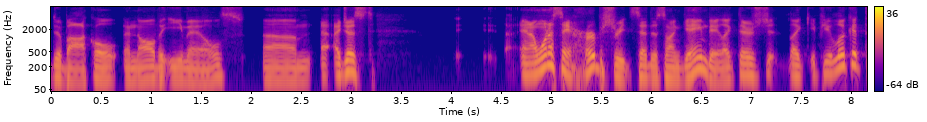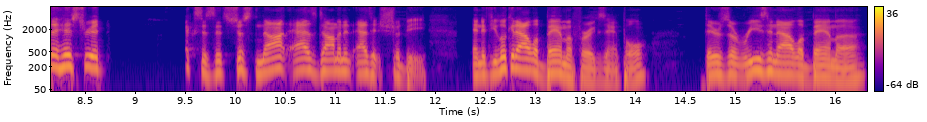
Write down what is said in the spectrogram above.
debacle and all the emails. Um, I just and I want to say Herbstreit said this on game day. Like there's just, like if you look at the history of Texas, it's just not as dominant as it should be. And if you look at Alabama, for example, there's a reason Alabama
